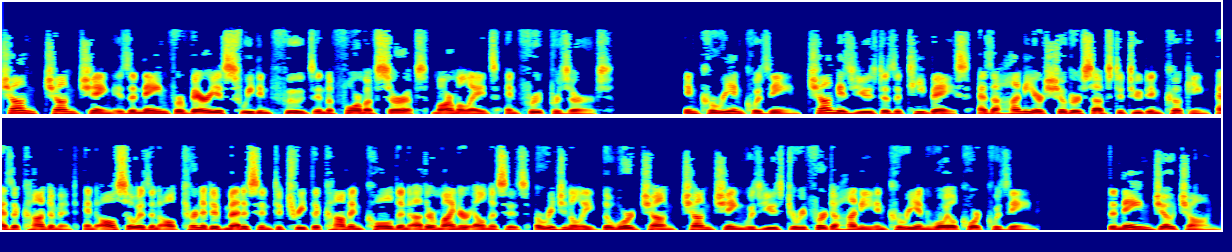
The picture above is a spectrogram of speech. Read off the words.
Chung, chung ching is a name for various sweetened foods in the form of syrups, marmalades, and fruit preserves. In Korean cuisine, chung is used as a tea base, as a honey or sugar substitute in cooking, as a condiment, and also as an alternative medicine to treat the common cold and other minor illnesses. Originally, the word chung, chung ching was used to refer to honey in Korean royal court cuisine. The name jochong,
